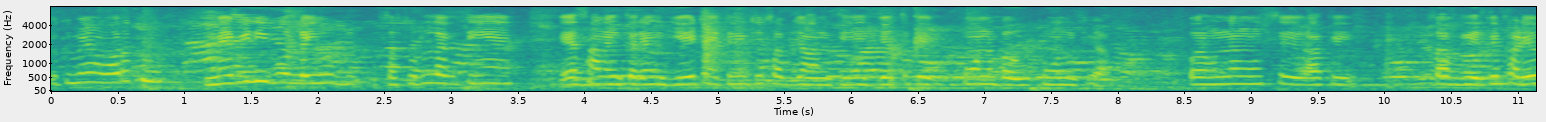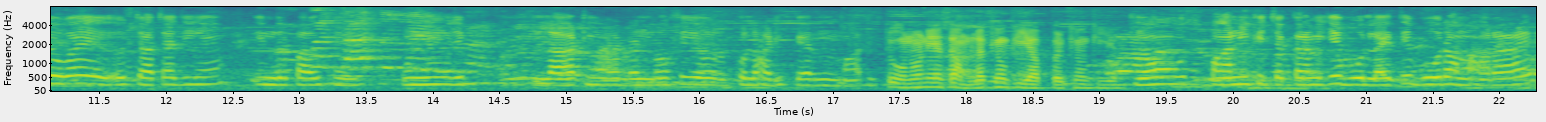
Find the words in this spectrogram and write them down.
क्योंकि मैं औरत हूँ, मैं भी नहीं बोल रही हूँ, ससुर लगती हैं, ऐसा नहीं करेंगे जेठ है इतनी तो सब जानती हैं इज़्ज़त के कौन बहू, कौन क्या। पर उनने मुझसे आके सब घेर के खड़े हो गए चाचा जी हैं इंद्रपाल सिंह। उनने मुझे लाठी और डंडों से और कुल्हाड़ी पैर में मारी। तो उन्होंने ऐसा हमला क्यों किया आप पर क्यों किया? क्यों? उस पानी के चक्कर में ये बोल रहे थे बोरा हमारा है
